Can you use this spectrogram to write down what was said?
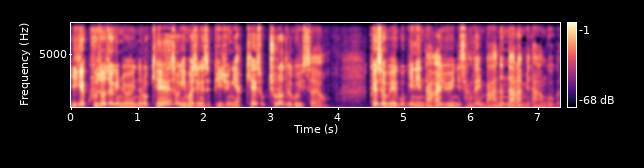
이게 구조적인 요인으로 계속 이머징에서 비중이 계속 줄어들고 있어요. 그래서 외국인이 나갈 요인이 상당히 많은 나라입니다. 한국은.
